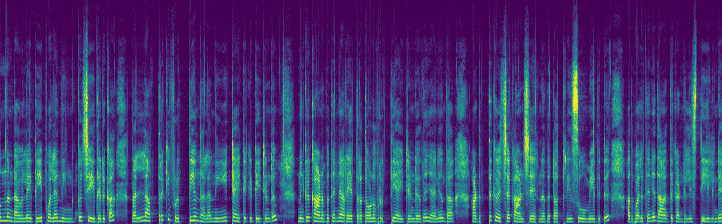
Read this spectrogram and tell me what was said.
ഒന്നും ഉണ്ടാവില്ല. ഇതേപോലെ നിങ്ങൾക്ക് ചെയ്തെടുക്കാം നല്ല അത്രയ്ക്ക് വൃത്തിയും നല്ല നീറ്റായിട്ട് കിട്ടിയിട്ടുണ്ട്. നിങ്ങൾക്ക് കാണുമ്പോൾ തന്നെ അറിയാം എത്രത്തോളം വൃത്തിയായിട്ടുണ്ട് എന്ന് ഞാൻ ഇതാ അടുത്തേക്ക് വെച്ചാൽ കാണിച്ചു തരുന്നത് കേട്ടോ. അത്രയും സൂം ചെയ്തിട്ട്. അതുപോലെ തന്നെ ഇതാ ഇത് കണ്ടില്ലേ സ്റ്റീലിന്റെ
